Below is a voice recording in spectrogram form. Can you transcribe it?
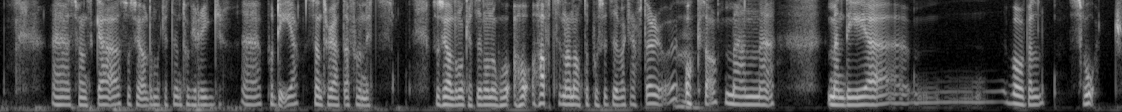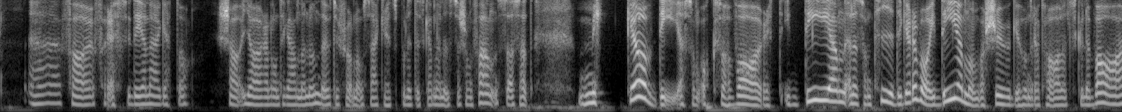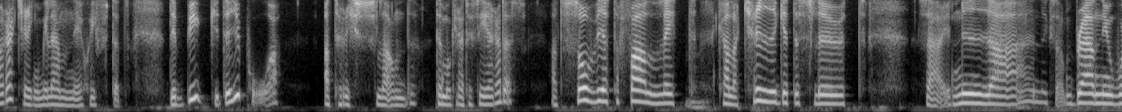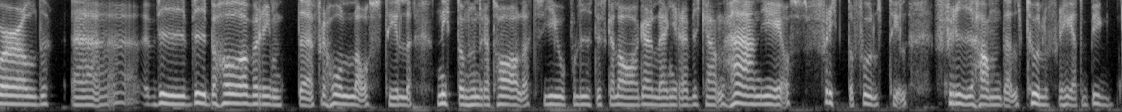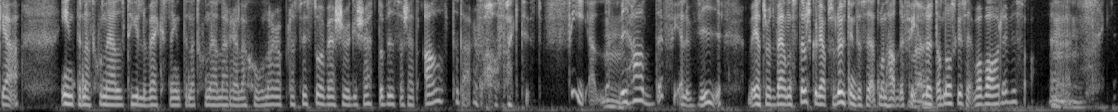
Uh, svenska socialdemokratin tog rygg uh, på det. Sen tror jag att det har funnits... Socialdemokratin har nog haft sina NATO-positiva krafter mm. också. Men, men det var väl svårt för, för S i det läget. Då göra någonting annorlunda utifrån de säkerhetspolitiska analyser som fanns. Alltså att mycket av det som också har varit idén, eller som tidigare var idén om vad 2000-talet skulle vara kring millennieskiftet, det byggde ju på att Ryssland demokratiserades. Att Sovjet har fallit, mm. kalla kriget är slut, så här, nya, liksom, brand new world. Eh, vi, vi behöver inte inte förhålla oss till 1900-talets geopolitiska lagar längre. Vi kan hänge oss fritt och fullt till frihandel, tullfrihet, bygga internationell tillväxt och internationella relationer. Och plötsligt står vi här 2021 och visar sig att allt det där var faktiskt fel. Mm. Vi hade fel. Vi. Jag tror att vänstern skulle absolut inte säga att man hade fel, Nej. utan de skulle säga vad var det vi sa? Mm.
